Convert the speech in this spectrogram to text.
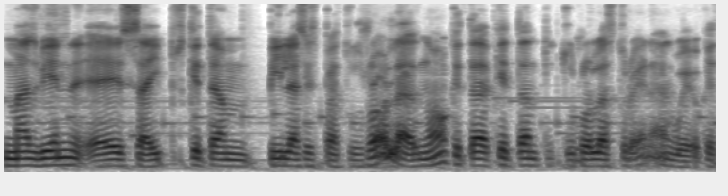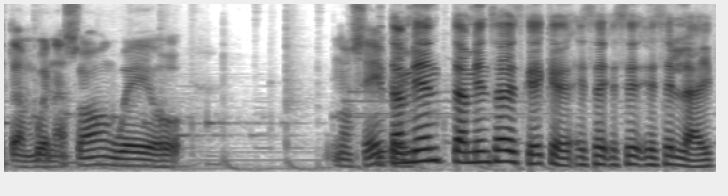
más bien es ahí, pues, qué tan pilas es para tus rolas, ¿no? ¿Qué, qué tanto tus rolas truenan, güey? O qué tan buenas son, güey, o... No sé, También, también, ¿sabes qué? Que ese, ese, ese live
